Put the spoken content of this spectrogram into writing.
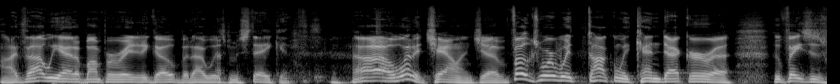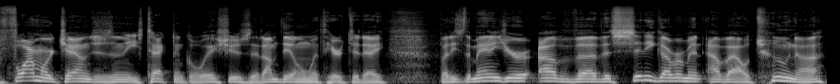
I thought we had a bumper ready to go, but I was mistaken. Oh, what a challenge. Uh, folks, we're with, talking with Ken Decker, uh, who faces far more challenges than these technical issues that I'm dealing with here today. But he's the manager of uh, the city government of Altoona.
